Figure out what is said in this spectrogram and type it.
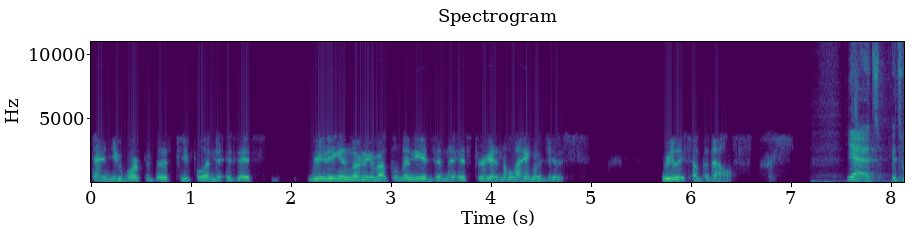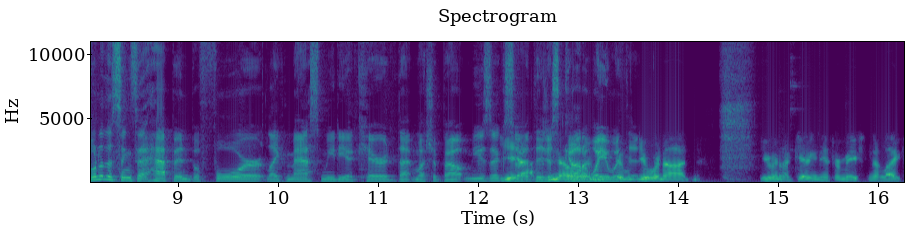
and you worked with those people. And it, it's reading and learning about the lineage and the history and the language is really something else. Yeah, it's it's one of those things that happened before like mass media cared that much about music, yeah, so they just no, got away with it, it. You were not you were not getting the information that like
